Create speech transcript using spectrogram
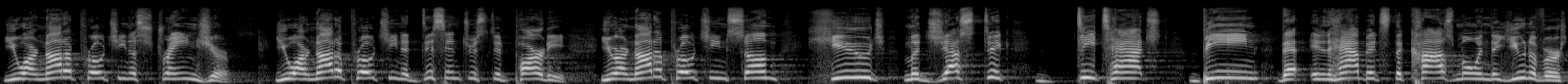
You are not approaching a stranger. You are not approaching a disinterested party. You are not approaching some huge, majestic, detached, being that inhabits the cosmos and the universe.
